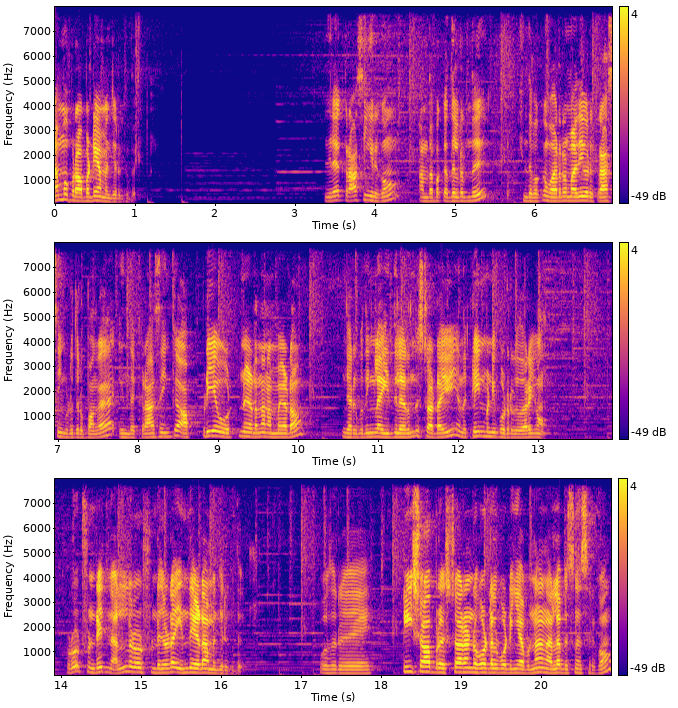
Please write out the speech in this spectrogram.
நம்ம ப்ராப்பர்ட்டி அமைஞ்சிருக்குது. இதில் கிராசிங் இருக்கும். அந்த பக்கத்துலேருந்து இந்த பக்கம் வர்ற மாதிரி ஒரு கிராசிங் கொடுத்துருப்பாங்க. இந்த கிராசிங்க்கு அப்படியே ஒட்டின இடம் தான் நம்ம இடம். இங்கே இருக்குது பார்த்திங்களா இதிலேருந்து ஸ்டார்ட் ஆகி அந்த க்ளீன் பண்ணி போட்டிருக்கிறது வரைக்கும். ரோட் ஃப்ரண்டேஜ் நல்ல ரோட் ஃப்ரண்டேஜோட இந்த இடம் அமைஞ்சிருக்குது. ஒரு டீ ஷாப் ரெஸ்டாரண்ட் ஹோட்டல் போட்டிங்க அப்படின்னா நல்ல பிஸ்னஸ் இருக்கும்.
